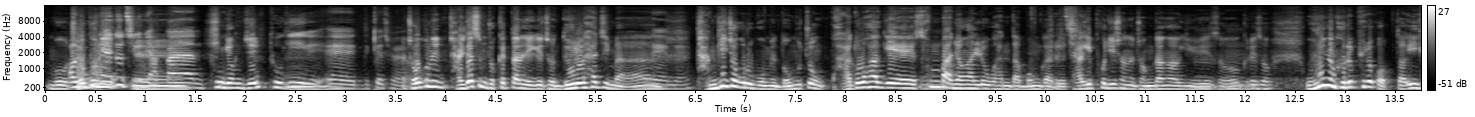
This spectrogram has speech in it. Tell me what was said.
뭐 저분이 얼굴에도 지금 예, 약간 독- 신경질 독이 예, 느껴져요. 저분은 잘 됐으면 좋겠다는 얘기 전늘 하지만 네네. 단기적으로 보면 너무 좀 과도하게 선반영하려고 한다 뭔가를. 자기 포지션을 정당하기 위해서 음, 그래서 우리는 그럴 필요가 없다 이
